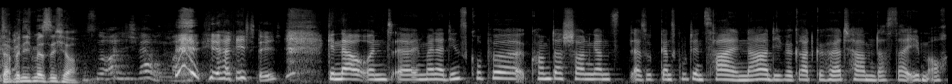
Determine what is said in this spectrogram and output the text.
da bin ich mir sicher. Muss nur ordentlich Werbung machen. ja, richtig. Genau, und äh, in meiner Dienstgruppe kommt das schon ganz, also ganz gut den Zahlen nahe, die wir gerade gehört haben, dass da eben auch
